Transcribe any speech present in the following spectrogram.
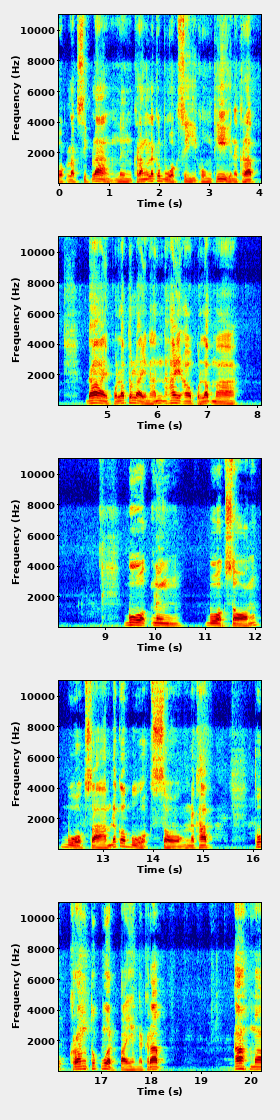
วกหลักสิบล่าง 1 ครั้งแล้วก็บวก 4 คงที่นะครับ ได้ผลลัพธ์เท่าไหร่นั้นให้เอาผลลัพธ์มา บวก 1 บวก 2 บวก 3 แล้วก็บวก 2 นะครับ ทุกครั้งทุกงวดไปนะครับอะมา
